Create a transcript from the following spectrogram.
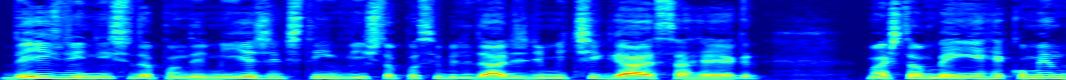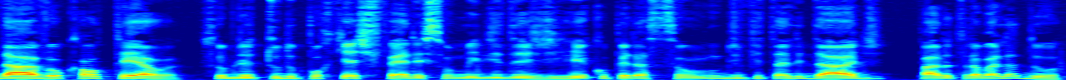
desde o início da pandemia, a gente tem visto a possibilidade de mitigar essa regra, mas também é recomendável cautela, sobretudo porque as férias são medidas de recuperação de vitalidade para o trabalhador,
